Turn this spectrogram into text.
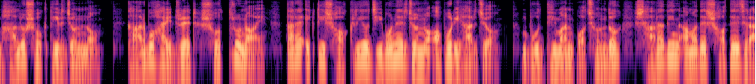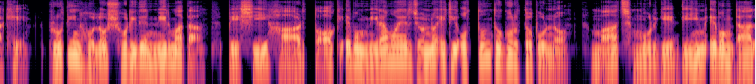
ভালো শক্তির জন্য। কার্বোহাইড্রেট শত্রু নয়, তারা একটি সক্রিয় জীবনের জন্য অপরিহার্য। বুদ্ধিমান পছন্দ সারাদিন আমাদের সতেজ রাখে। প্রোটিন হল শরীরের নির্মাতা। পেশি, হাড়, ত্বক এবং নিরাময়ের জন্য এটি অত্যন্ত গুরুত্বপূর্ণ। মাছ, মুরগে, ডিম এবং ডাল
